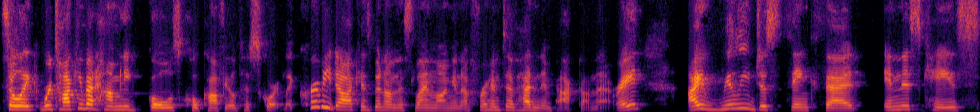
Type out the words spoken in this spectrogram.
so, like we're talking about how many goals Cole Caufield has scored. Like Kirby Dach has been on this line long enough for him to have had an impact on that, right? I really just think that in this case,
